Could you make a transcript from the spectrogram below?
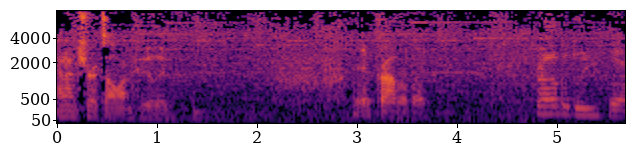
And I'm sure it's all on Hulu. yeah, probably. Probably. Yeah.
